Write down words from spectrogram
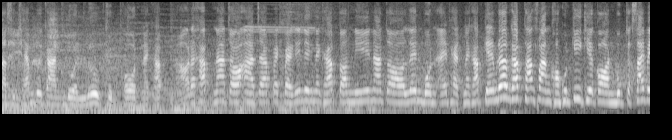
ตัดสินแชมป์ด้วยการดวลลูกจุดโทษนะครับ เอาละครับ หน้าจออาจจะแปลกๆนิดนึงนะครับ ตอนนี้หน้าจอเล่นบน iPad นะครับ เกมเริ่มครับ ทางฝั่งของคุณกี้เคียร์ก่อนบุกจากซ้ายไป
